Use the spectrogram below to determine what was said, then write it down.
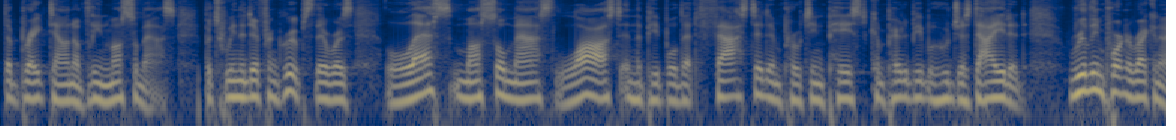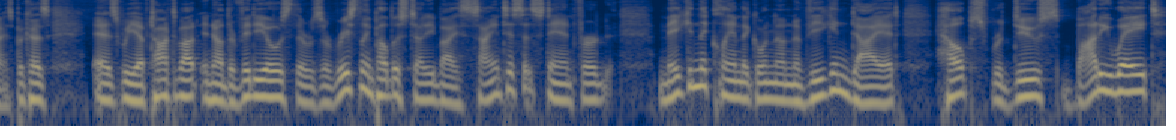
the breakdown of lean muscle mass between the different groups. There was less muscle mass lost in the people that fasted and protein paced compared to people who just dieted. Really important to recognize because, as we have talked about in other videos, there was a recently published study by scientists at Stanford making the claim that going on a vegan diet helps reduce body weight,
